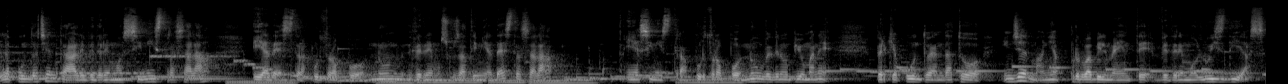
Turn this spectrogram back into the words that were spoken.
la punta centrale, vedremo a sinistra Salah e a destra purtroppo non vedremo, scusatemi, a destra Salah e a sinistra. Purtroppo non vedremo più Mané perché appunto è andato in Germania, probabilmente vedremo Luis Diaz,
